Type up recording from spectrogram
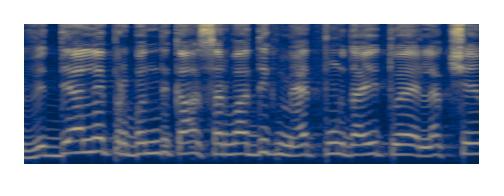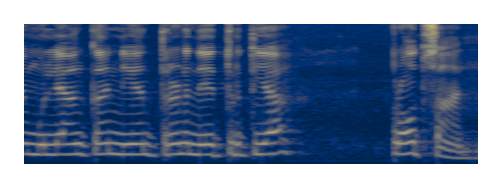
विद्यालय प्रबंध का सर्वाधिक महत्वपूर्ण दायित्व है, लक्ष्य, मूल्यांकन, नियंत्रण, नेतृत्व या प्रोत्साहन।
